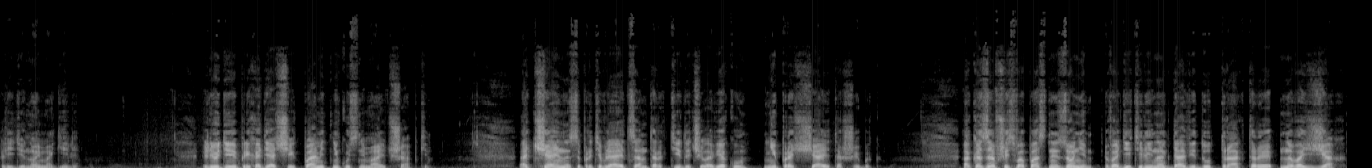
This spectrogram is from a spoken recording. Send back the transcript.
ледяной могиле. Люди, приходящие к памятнику, снимают шапки. Отчаянно сопротивляется Антарктида человеку, не прощает ошибок. Оказавшись в опасной зоне, водители иногда ведут тракторы на вожжах,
